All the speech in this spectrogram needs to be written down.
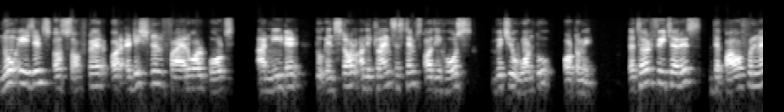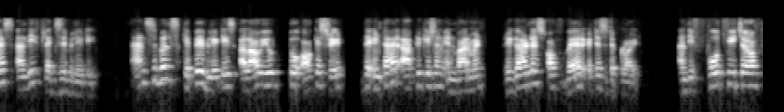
No agents or software or additional firewall ports are needed to install on the client systems or the hosts which you want to automate. The third feature is the powerfulness and the flexibility. Ansible's capabilities allow you to orchestrate the entire application environment regardless of where it is deployed. And the fourth feature of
